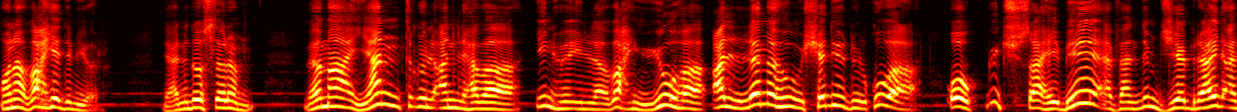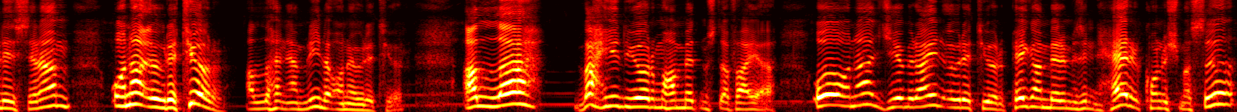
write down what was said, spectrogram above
Ona vahyediliyor. Değerli dostlarım ve ma yantıkul anil heva in huve illa vahyun yuha allemehu şedidül kuva o güç sahibi efendim Cebrail aleyhisselam ona öğretiyor. Allah'ın emriyle ona öğretiyor. Allah vahyediyor Muhammed Mustafa'ya. O ona Cebrail öğretiyor. Peygamberimizin her konuşması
